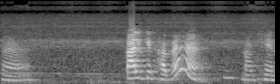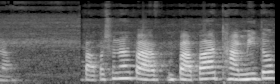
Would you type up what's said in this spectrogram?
হ্যাঁ। কালকে খাবে হ্যাঁ? না খেয়ে নাও। পাপা সোনার পা- পাপা আর ঠাম্মি তো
